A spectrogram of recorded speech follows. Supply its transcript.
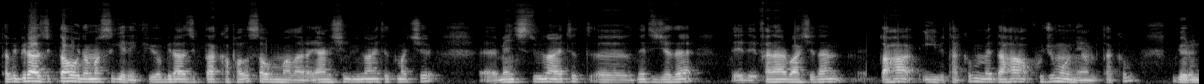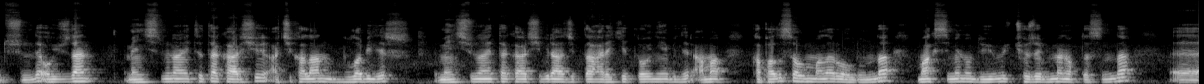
Tabi birazcık daha oynaması gerekiyor. Birazcık daha kapalı savunmalara. Yani şimdi United maçı e, Manchester United e, neticede dedi Fenerbahçe'den daha iyi bir takım ve daha hücum oynayan bir takım görüntüsünde. O yüzden Manchester United'a karşı açık alan bulabilir. Manchester United'a karşı birazcık daha hareketli oynayabilir ama kapalı savunmalar olduğunda Maximen o düğümü çözebilme noktasında e,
